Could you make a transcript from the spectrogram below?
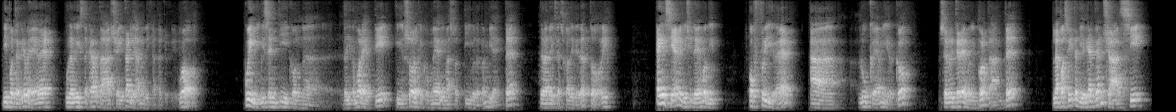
di poter riavere una rivista cartacea italiana dedicata a giochi di ruolo quindi mi sentii con eh, Danilo Moretti, il solo che con me è rimasto attivo nell'ambiente, della vecchia squadra di redattori, e insieme decidemmo di offrire a Luca e a Mirko, se lo ritenevano importante, la possibilità di riagganciarsi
